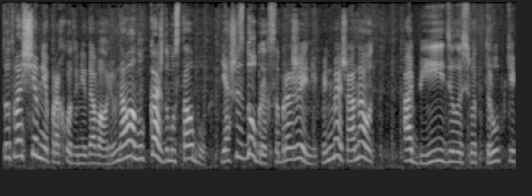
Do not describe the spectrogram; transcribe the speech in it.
Тот вообще мне прохода не давал, ревновал, ну, каждому столбу. Я ж из добрых соображений, понимаешь? А она вот обиделась, вот трубки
